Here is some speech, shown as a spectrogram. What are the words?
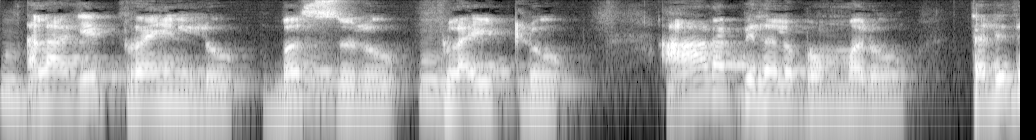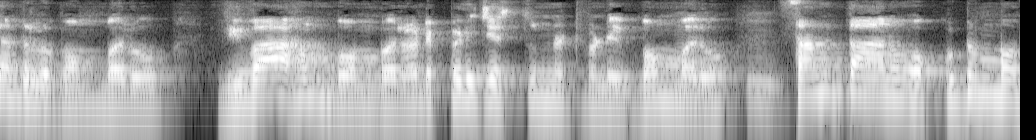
అలాగే ట్రైన్లు బస్సులు ఫ్లైట్లు ఆడపిల్లల బొమ్మలు తల్లిదండ్రుల బొమ్మలు వివాహం బొమ్మలు అంటే పెళ్ళి చేస్తున్నటువంటి బొమ్మలు సంతానం ఒక కుటుంబం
